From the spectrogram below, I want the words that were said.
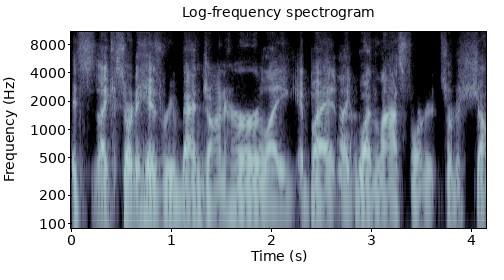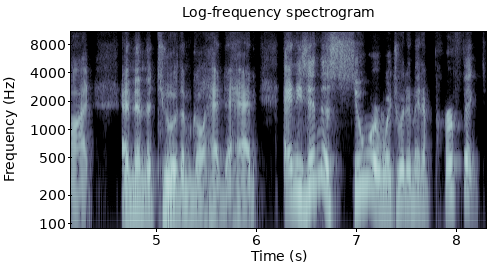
it's like sort of his revenge on her, like, but like one last sort of sort of shot, and then the two of them go head to head. And he's in the sewer, which would have been a perfect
